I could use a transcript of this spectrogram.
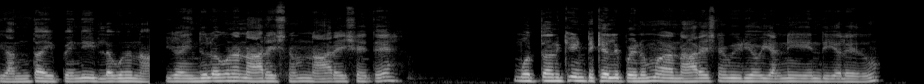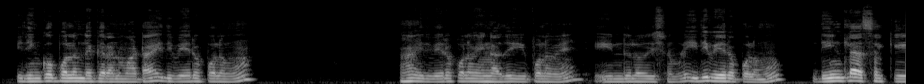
ఇక అంతా అయిపోయింది. ఇందులో కూడా నా ఇక ఇందులో కూడా నారేసినాం. నారేసి అయితే మొత్తానికి ఇంటికి వెళ్ళిపోయినాం. ఆ నారేసిన వీడియో ఇవన్నీ ఏం తీయలేదు. ఇది ఇంకో పొలం దగ్గర అనమాట ఇది వేరే పొలము. ఇది వేరే పొలం ఏం కాదు. ఈ పొలమే. ఇందులో తీసినప్పుడు ఇది వేరే పొలము. దీంట్లో అసలుకి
